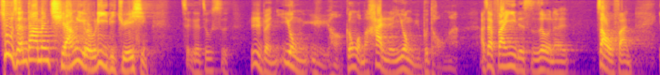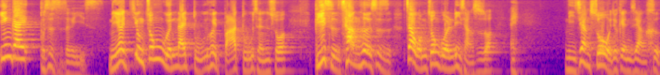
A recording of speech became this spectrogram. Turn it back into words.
促成他们强有力的觉醒。这个都是日本用语哈，跟我们汉人用语不同啊。啊，在翻译的时候呢，照翻应该不是指这个意思。你要用中文来读，会把它读成说彼此唱和，是指在我们中国人立场是说，你这样说，我就跟你这样喝，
